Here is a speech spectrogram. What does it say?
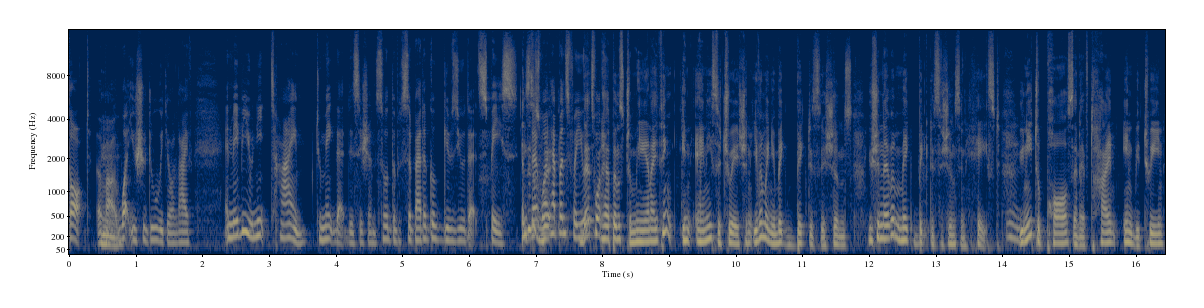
thought about Mm. what you should do with your life. And maybe you need time to make that decision. So the sabbatical gives you that space. Is that what where- happens for you? That's what happens to me. And I think in any situation, even when you make big decisions, you should never make big decisions in haste. Mm. You need to pause and have time in between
